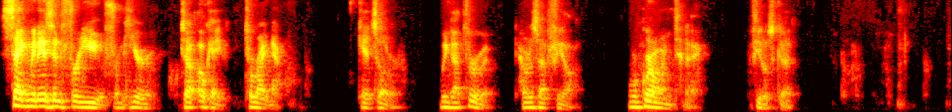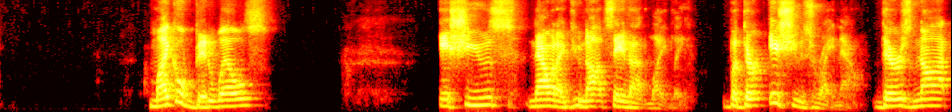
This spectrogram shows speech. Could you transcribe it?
segment isn't for you from here to, okay, to right now. Okay. It's over. We got through it. How does that feel? We're growing today. Feels good. Michael Bidwill's issues now, and I do not say that lightly, but there are issues right now. There's not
